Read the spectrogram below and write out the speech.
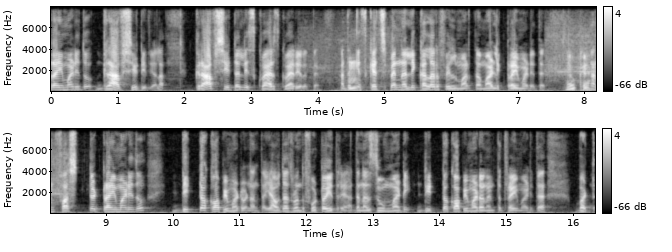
ಟ್ರೈ ಮಾಡಿದ್ದು ಗ್ರಾಫ್ ಶೀಟ್ ಇದೆಯಲ್ಲ? ಗ್ರಾಫ್ ಶೀಟಲ್ಲಿ ಸ್ಕ್ವೇರ್ ಸ್ಕ್ವೇರ್ ಇರುತ್ತೆ. ಅದಕ್ಕೆ ಸ್ಕೆಚ್ ಪೆನ್ನಲ್ಲಿ ಕಲರ್ ಫಿಲ್ ಮಾಡ್ತಾ ಮಾಡ್ಲಿಕ್ಕೆ ಟ್ರೈ ಮಾಡಿದ್ದೆ. ಓಕೆ ನಾನು ಫಸ್ಟ್ ಟ್ರೈ ಮಾಡಿದ್ದು ಡಿಟ್ಟೋ ಕಾಪಿ ಮಾಡೋಣ ಅಂತ ಯಾವುದಾದ್ರೂ ಒಂದು ಫೋಟೋ ಇದ್ದರೆ ಅದನ್ನು ಝೂಮ್ ಮಾಡಿ ಡಿಟ್ಟೋ ಕಾಪಿ ಮಾಡೋಣ ಅಂತ ಟ್ರೈ ಮಾಡಿದ್ದೆ ಬಟ್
